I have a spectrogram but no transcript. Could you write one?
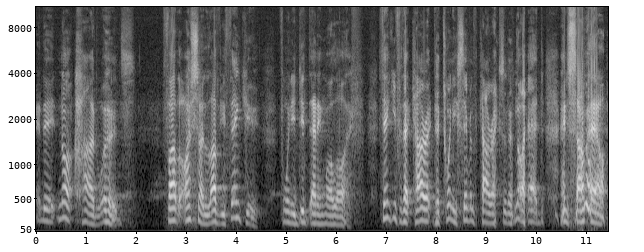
And they're not hard words. Father, I so love you. Thank you for when you did that in my life. Thank you for that car, that 27th car accident I had, and somehow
